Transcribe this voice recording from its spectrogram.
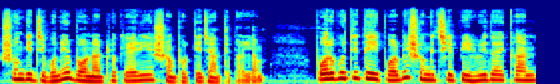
সংগীত জীবনের বর্ণাঢ্য ক্যারিয়ার সম্পর্কে জানতে পারলাম। পরবর্তীতে এই পর্বে সঙ্গীতশিল্পী হৃদয় খান,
